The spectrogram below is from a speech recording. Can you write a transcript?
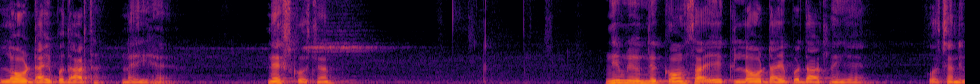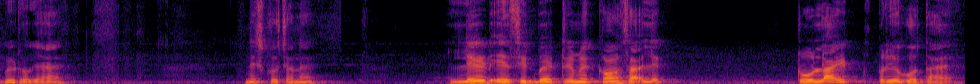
लौह डाई पदार्थ नहीं है। नेक्स्ट क्वेश्चन निम्नलिखित में कौन सा एक लौह डाई पदार्थ नहीं है? क्वेश्चन रिपीट हो गया है। नेक्स्ट क्वेश्चन है लेड एसिड बैटरी में कौन सा इलेक्ट्रोलाइट प्रयोग होता है?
